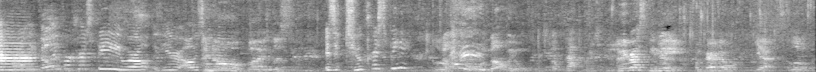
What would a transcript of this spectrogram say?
Ah. going for crispy. You were all, you're always. I know, but listen. Is it too crispy? No, no, not that crispy. I mean, you're asking me compared to yes, a little bit.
